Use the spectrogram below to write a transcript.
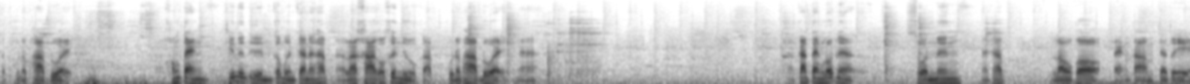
กับคุณภาพด้วย ของแต่งชิ้นอื่นๆ ก็เหมือนกันนะครับ ราคาก็ขึ้นอยู่กับคุณภาพด้วยนะ การแต่งรถเนี่ยส่วนหนึ่งนะครับ เราก็แต่งตามใจตัวเอง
